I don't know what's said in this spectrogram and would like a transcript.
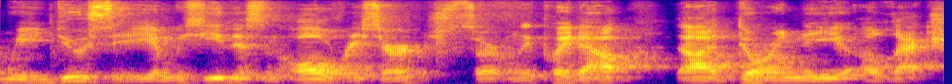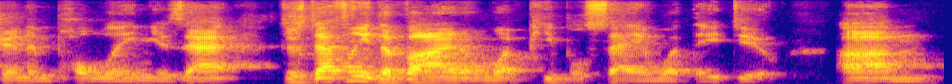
we do see, and we see this in all research, certainly played out uh, during the election and polling, is that there's definitely a divide on what people say and what they do. Um,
